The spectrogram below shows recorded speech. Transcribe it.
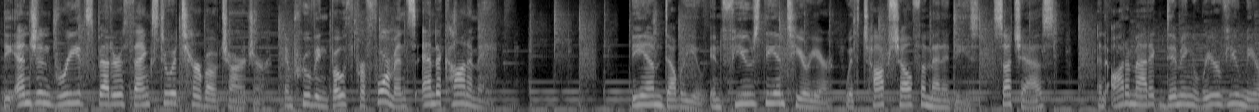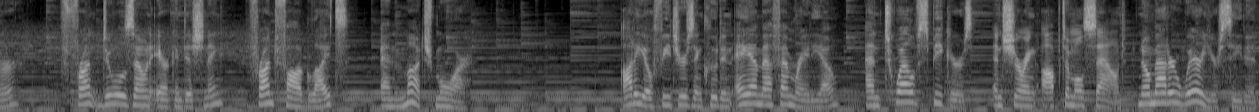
The engine breathes better thanks to a turbocharger, improving both performance and economy. BMW infused the interior with top-shelf amenities such as an automatic dimming rearview mirror, front dual-zone air conditioning, front fog lights, and much more. Audio features include an AM-FM radio and 12 speakers, ensuring optimal sound no matter where you're seated.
